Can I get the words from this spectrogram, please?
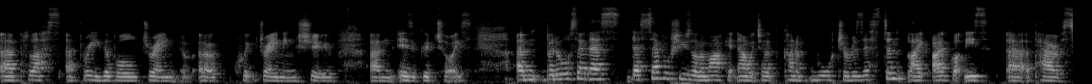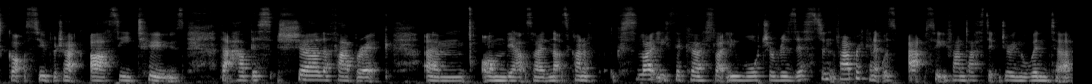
uh, plus a breathable drain, a quick draining shoe um, is a good choice. Um, but also there's there's several shoes on the market now which are kind of water resistant. Like I've got these uh, a pair of Scott Supertrac RC2s that have this Schoeller fabric um, on the outside, and that's kind of slightly thicker, slightly water resistant fabric, and it was absolutely fantastic during the winter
